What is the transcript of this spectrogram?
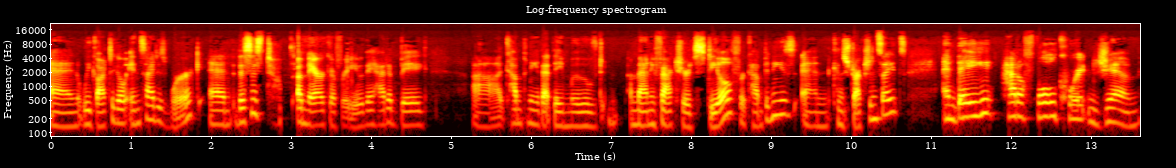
and we got to go inside his work. And this is t- America for you. They had a big uh, company that they moved manufactured steel for companies and construction sites, and they had a full court gym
